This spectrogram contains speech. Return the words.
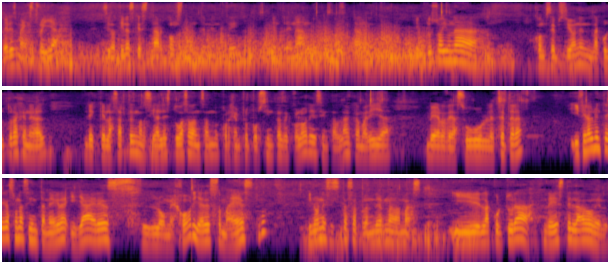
eres maestro y ya, sino tienes que estar constantemente entrenando, capacitando. Incluso hay una concepción en la cultura general de que las artes marciales tú vas avanzando, por ejemplo, por cintas de colores, cinta blanca, amarilla, verde, azul, etcétera, y finalmente llegas a una cinta negra y ya eres lo mejor, ya eres maestro y no necesitas aprender nada más. Y la cultura de este lado del,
